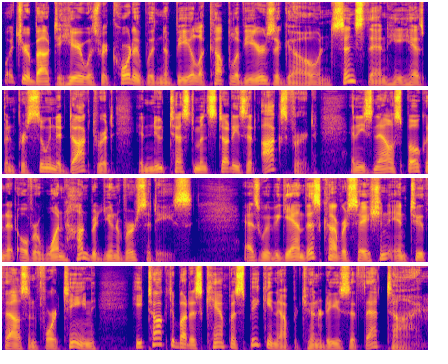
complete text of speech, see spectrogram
What you're about to hear was recorded with Nabil a couple of years ago, and since then he has been pursuing a doctorate in New Testament studies at Oxford, and he's now spoken at over 100 universities. As we began this conversation in 2014, he talked about his campus speaking opportunities at that time.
